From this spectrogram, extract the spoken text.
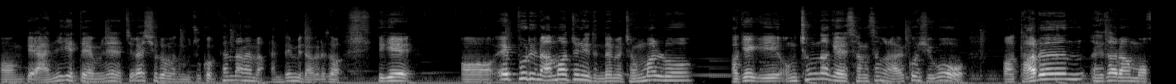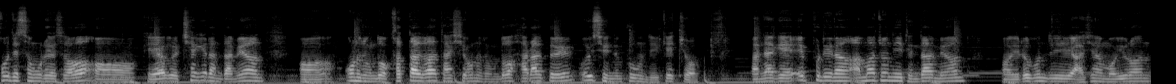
어, 게 아니기 때문에 찌라시로만 무조건 판단하면 안 됩니다. 그래서 이게 어, 애플이나 아마존이 된다면 정말로 가격이 엄청나게 상승을 할 것이고 어, 다른 회사랑 뭐 호재성으로 해서 어, 계약을 체결한다면 어, 어느 정도 갔다가 다시 어느 정도 하락을 올 수 있는 부분도 있겠죠. 만약에 애플이랑 아마존이 된다면 어, 여러분들이 아시는 뭐 이런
